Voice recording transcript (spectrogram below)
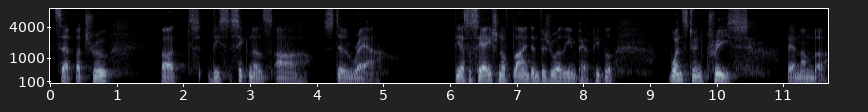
It's sad but true but these signals are still rare. The Association of Blind and Visually Impaired People wants to increase their number.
